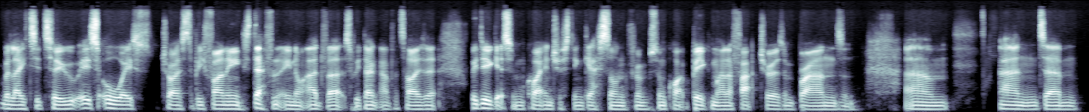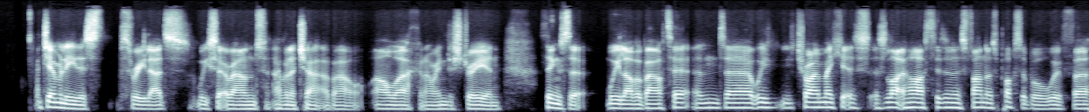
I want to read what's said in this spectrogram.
related to it's always tries to be funny. It's definitely not adverts. We don't advertise it. We do get some quite interesting guests on from some quite big manufacturers and brands and um, and um, generally there's three lads. We sit around having a chat about our work and our industry and things that we love about it. And uh, we try and make it as, as light-hearted and as fun as possible with uh,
